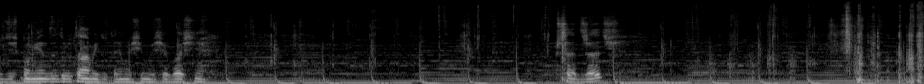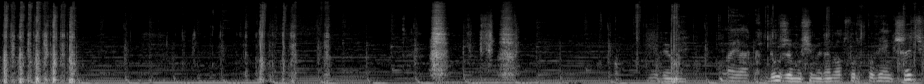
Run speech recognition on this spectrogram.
Gdzieś pomiędzy drutami tutaj musimy się właśnie przedrzeć. Na jak duży musimy ten otwór powiększyć.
